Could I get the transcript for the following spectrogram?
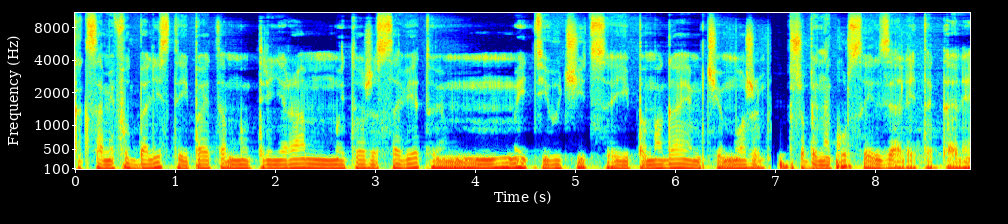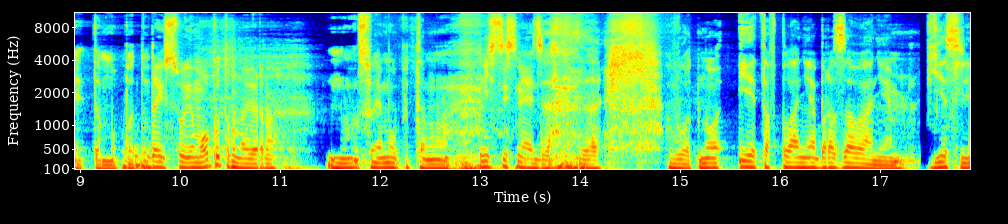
как сами футболисты, и поэтому тренерам мы тоже советуем идти учиться и помогаем, чем можем, чтобы на курсы их взяли и так далее и тому подобное. Да и своим опытом, наверное. Ну, своим опытом... Не стесняется. Да, да. Вот, но и это в плане образования. Если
